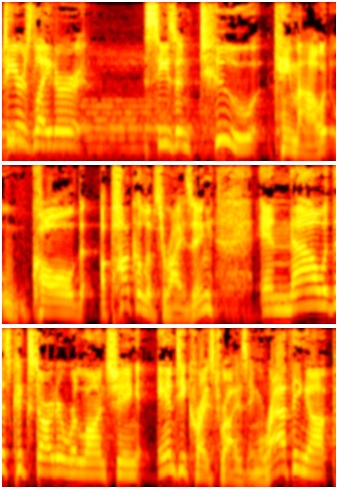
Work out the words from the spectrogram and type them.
Two years later, season two came out called Apocalypse Rising. And now with this Kickstarter, we're launching Antichrist Rising, wrapping up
